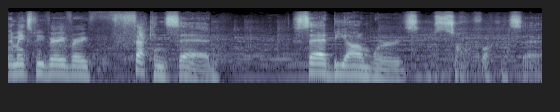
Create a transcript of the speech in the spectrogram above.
It makes me very, very fucking sad. Sad beyond words. So fucking sad.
